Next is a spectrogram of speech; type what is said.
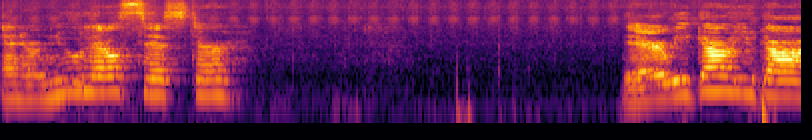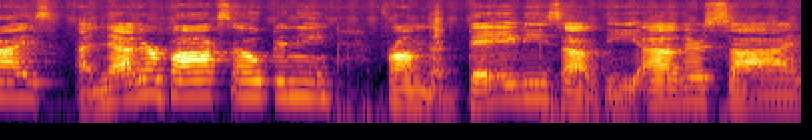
And her new little sister. There we go, you guys. Another box opening from the babies of the other side.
